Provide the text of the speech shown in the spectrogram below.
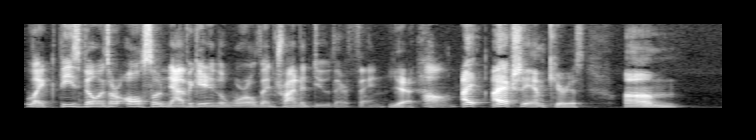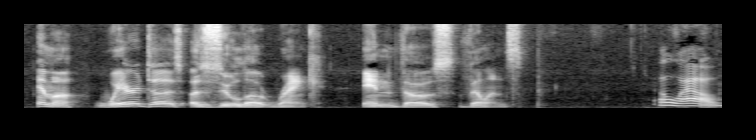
like these villains are also navigating the world and trying to do their thing. yeah. Um, I, I actually am curious. Um, Emma, where does Azula rank in those villains? Oh wow.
